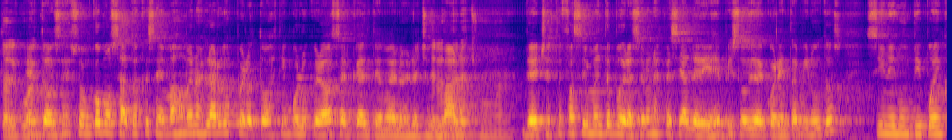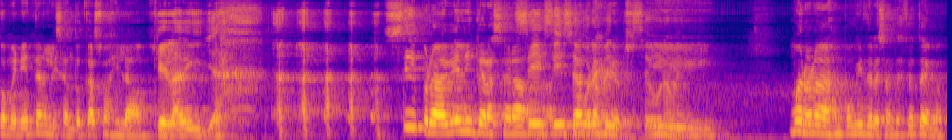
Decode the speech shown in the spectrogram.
Tal cual. Entonces son como saltos que se ven más o menos largos, pero todo está involucrado acerca del tema de los derechos, humanos. De hecho, esto fácilmente podría ser un especial de 10 episodios de 40 minutos sin ningún tipo de inconveniente analizando casos aislados. ¡Qué ladilla! sí, pero a alguien le interesará. Sí, sí, seguramente, seguramente. bueno, nada, es un poco interesante este tema.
